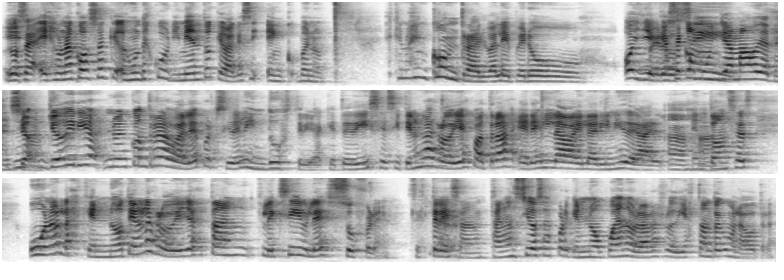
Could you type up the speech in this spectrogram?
Y- O sea, es una cosa que es un descubrimiento que va que sí, en, bueno, es que no es en contra del ballet, pero oye, que Pero hace como un llamado de atención. No, yo diría, no en contra del ballet, pero sí de la industria, que te dice, si tienes las rodillas para atrás, eres la bailarina ideal. Ajá. Entonces, uno, las que no tienen las rodillas tan flexibles, sufren, se estresan, están ansiosas porque no pueden doblar las rodillas tanto como la otra.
